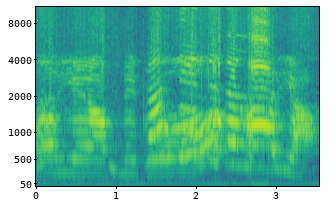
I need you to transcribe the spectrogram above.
और ये अपने को चल- खा लिया।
